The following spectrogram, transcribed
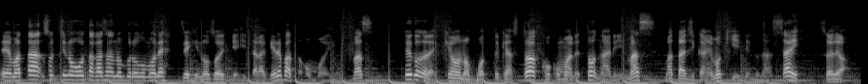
でまた、そっちの大高さんのブログもね、ぜひ覗いていただければと思います。ということで、今日のポッドキャストはここまでとなります。また次回も聞いてください。それでは。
